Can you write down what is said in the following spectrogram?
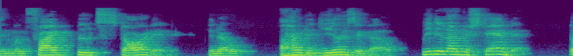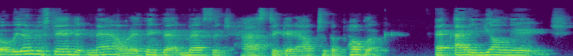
And when fried food started, you know, 100 years ago, we didn't understand it. But we understand it now. And I think that message has to get out to the public at, at a young age.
